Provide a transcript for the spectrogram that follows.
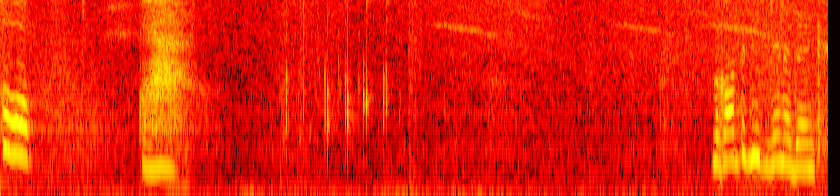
Oh. We gaan het niet winnen, denk ik.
